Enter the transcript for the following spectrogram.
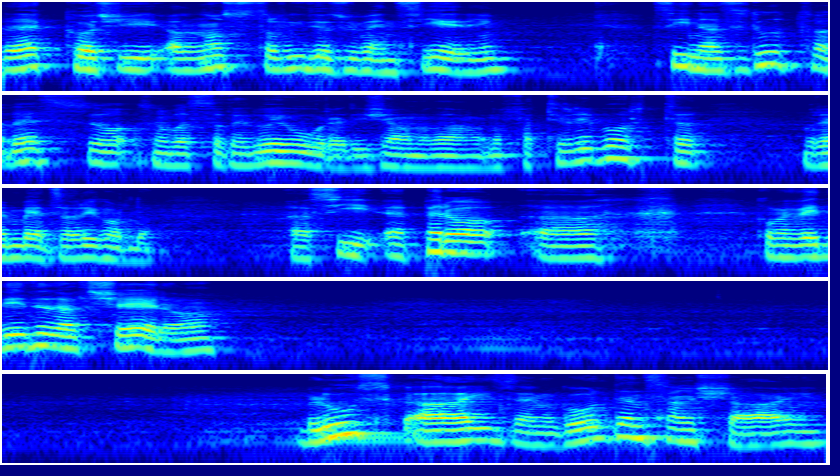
Ed eccoci al nostro video sui pensieri. Sì, innanzitutto adesso sono passate due ore, diciamo, da quando ho fatto il report, un'ora e mezza, lo ricordo. Uh, sì, eh, però, uh, come vedete dal cielo, blue skies and golden sunshine,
